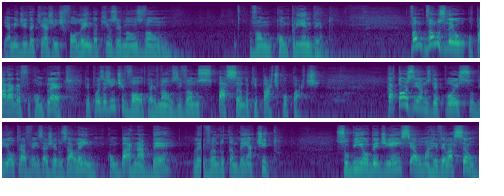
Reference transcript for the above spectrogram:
e à medida que a gente for lendo aqui, os irmãos vão, vão compreendendo. Vamos, ler o parágrafo completo, depois a gente volta, irmãos, e vamos passando aqui parte por parte. 14 anos depois, subi outra vez a Jerusalém com Barnabé, levando também a Tito. Subi em obediência a uma revelação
